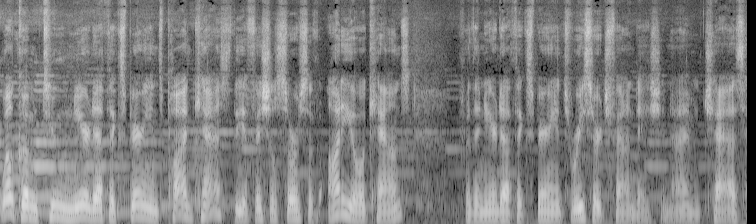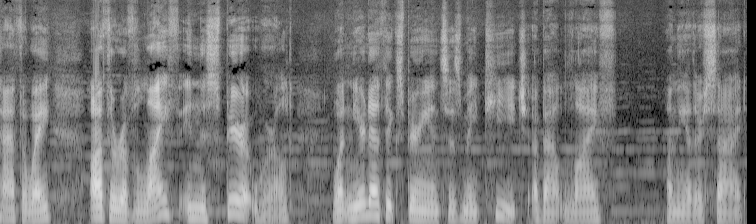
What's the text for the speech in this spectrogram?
Welcome to Near Death Experience Podcast, the official source of audio accounts for the Near Death Experience Research Foundation. I'm Chaz Hathaway, author of Life in the Spirit World What Near Death Experiences May Teach About Life on the Other Side.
